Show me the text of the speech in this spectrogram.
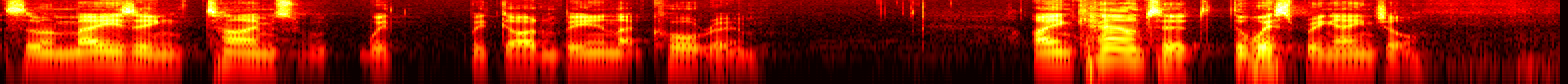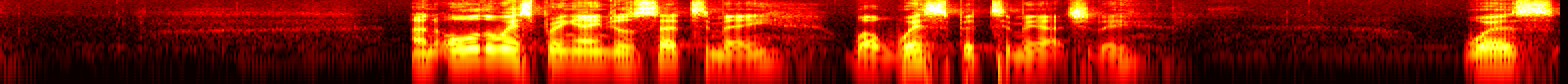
some amazing times with, with God and being in that courtroom, I encountered the whispering angel. And all the whispering angel said to me, well, whispered to me actually, was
